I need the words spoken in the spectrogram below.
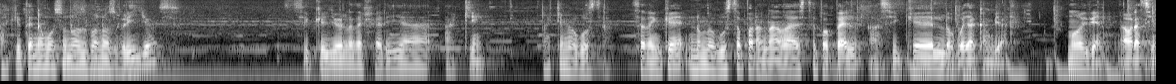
Aquí tenemos unos buenos brillos. Así que yo la dejaría aquí. Aquí me gusta. ¿Saben qué? No me gusta para nada este papel, así que lo voy a cambiar. Muy bien, ahora sí.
